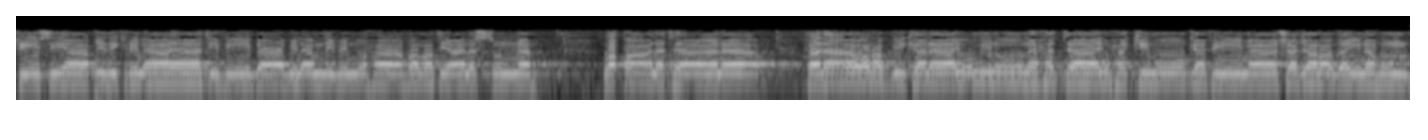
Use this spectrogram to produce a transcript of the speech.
في سياق ذكر الآيات في باب الأمر بالمحافظة على السنة. وقال تعالى فلا وربك لا يؤمنون حتى يحكموك فيما شجر بينهم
